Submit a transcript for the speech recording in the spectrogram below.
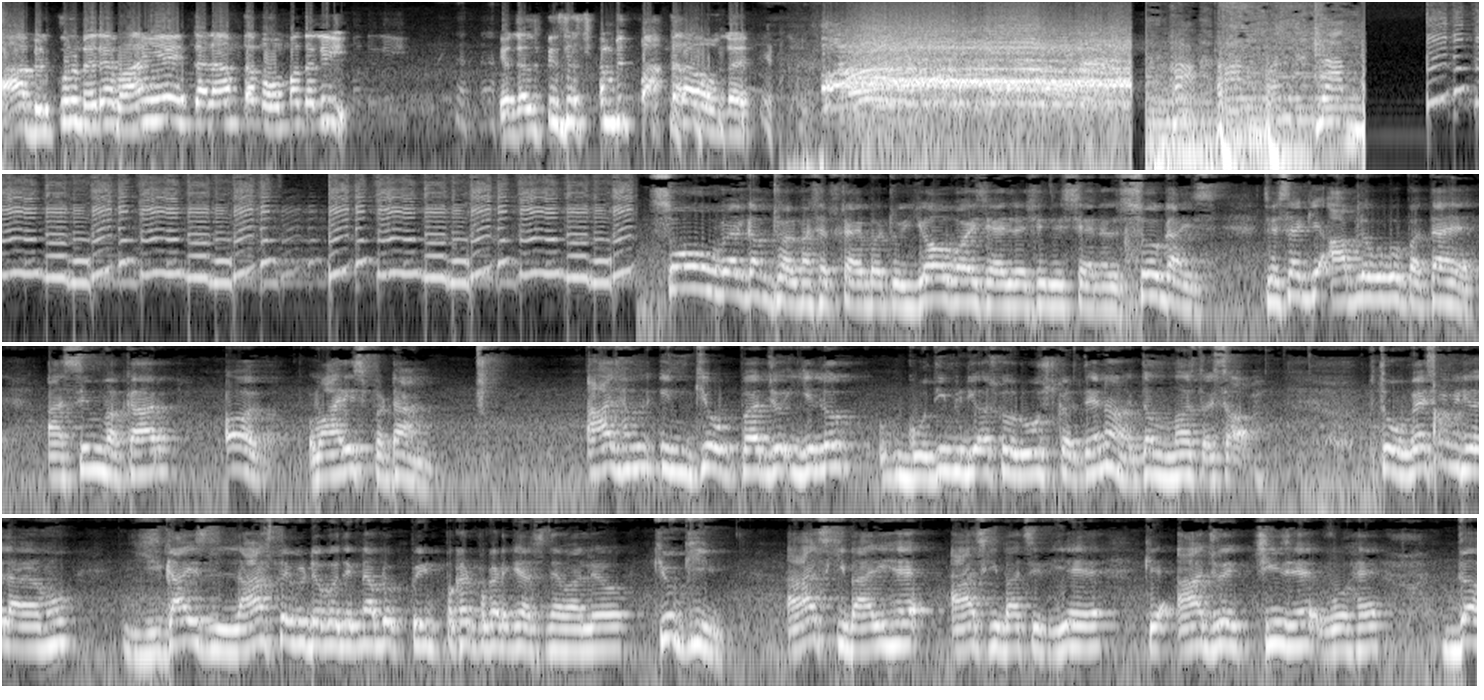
हाँ बिल्कुल मेरे भाई हैं, इनका नाम था मोहम्मद अली। ये गलती से संबित पात्रा हो गए। So welcome to all my subscriber to your voice as Rashid channel so guys जैसा कि आप लोगों को पता है, आसिम वकार और वारिस पठान, आज हम इनके ऊपर जो ये लोग गोदी मीडिया को रोस्ट करते हैं ना, एकदम मस्त, ऐसा तो वैसे वीडियो लाया हूँ। गाइस लास्ट तक वीडियो को देखना, आप लोग पेट पकड़ पकड़ के हंसने वाले हो। क्योंकि आज की बारी है, आज की बात सिर्फ़ ये है कि आज जो एक चीज़ है, वो है द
